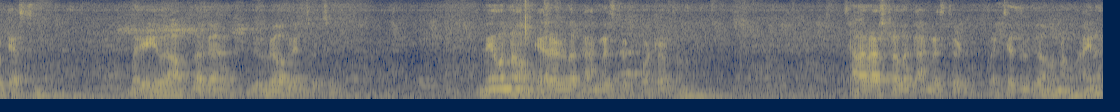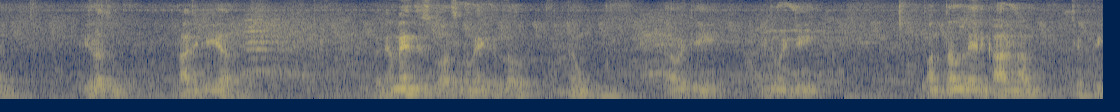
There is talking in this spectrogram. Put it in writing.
ఓటేస్తున్నారు మరి ఆప్లాగా మీరు వ్యవహరించవచ్చు. మేమున్నాం కేరళలో కాంగ్రెస్ తోటి కొట్టాడుతున్నాం చాలా రాష్ట్రాల్లో కాంగ్రెస్ తోటి ప్రత్యర్థులుగా ఉన్నాం. ఆయన ఈరోజు రాజకీయ ఒక నిర్ణయం తీసుకోవాల్సిన వైఖరిలో మేము ఉన్నాం కాబట్టి ఇటువంటి పంతం లేని కారణాలు చెప్పి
